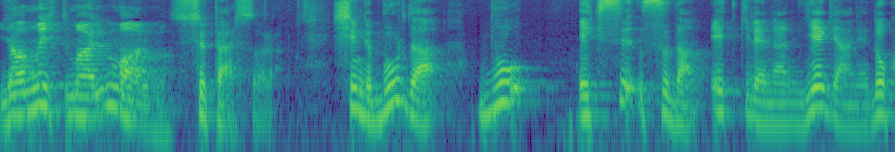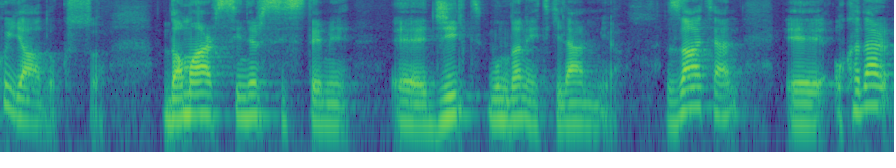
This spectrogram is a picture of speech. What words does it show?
Yanma ihtimalim var mı? Süper soru. Şimdi burada bu eksi ısıdan etkilenen yegane doku yağ dokusu. Damar sinir sistemi, e, cilt bundan etkilenmiyor. Zaten e, o kadar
